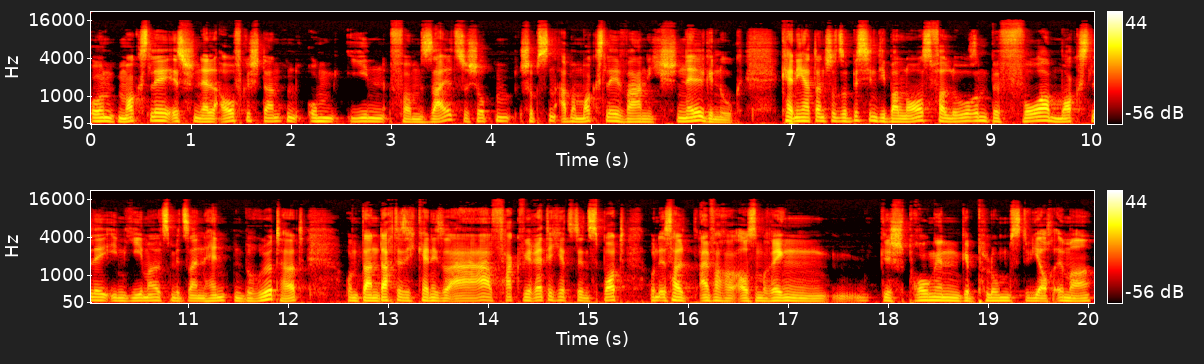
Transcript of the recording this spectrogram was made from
und Moxley ist schnell aufgestanden, um ihn vom Seil zu schuppen, schubsen, aber Moxley war nicht schnell genug. Kenny hat dann schon so ein bisschen die Balance verloren, bevor Moxley ihn jemals mit seinen Händen berührt hat. Und dann dachte sich Kenny so, ah, fuck, wie rette ich jetzt den Spot? Und ist halt einfach aus dem Ring gesprungen, geplumpst, wie auch immer.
